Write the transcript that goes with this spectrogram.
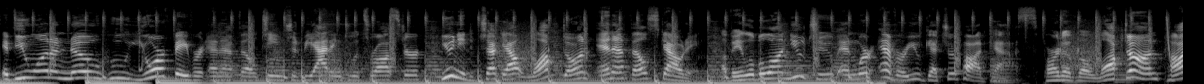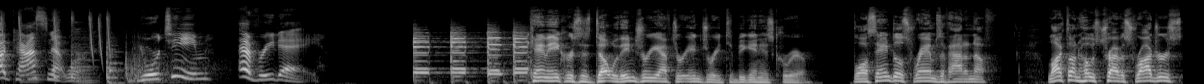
If you want to know who your favorite NFL team should be adding to its roster, you need to check out Locked On NFL Scouting, available on YouTube and wherever you get your podcasts. Part of the Locked On Podcast Network. Your team every day. Cam Akers has dealt with injury after injury to begin his career. The Los Angeles Rams have had enough. Locked on host Travis Rogers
